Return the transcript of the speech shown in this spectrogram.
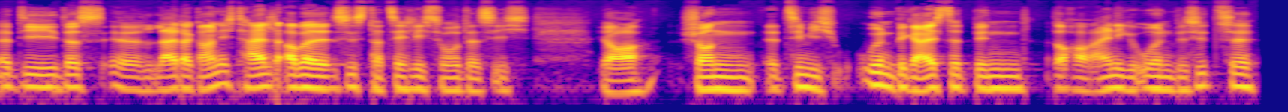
äh, die das äh, leider gar nicht teilt, aber es ist tatsächlich so, dass ich ja schon äh, ziemlich uhrenbegeistert bin, doch auch einige Uhren besitze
